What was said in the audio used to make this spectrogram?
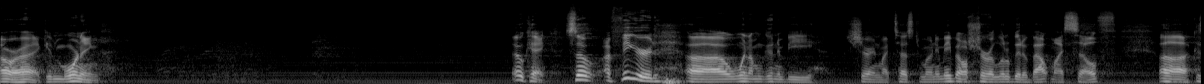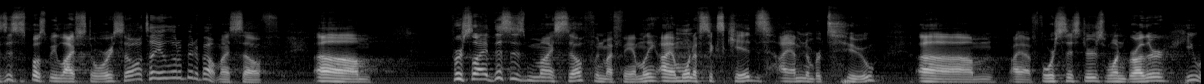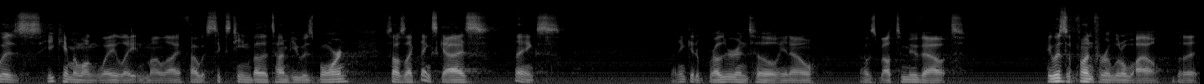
All right, good morning. Okay, so I figured uh, when I'm going to be sharing my testimony, maybe I'll share a little bit about myself, because uh, this is supposed to be life story, so I'll tell you a little bit about myself. Um, first slide this is myself and my family. I am one of six kids, I am number two. Um, I have four sisters, one brother. He was he came along way late in my life. I was 16 by the time he was born, so I was like, "Thanks, guys. Thanks." I didn't get a brother until you know I was about to move out. It was a fun for a little while, but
